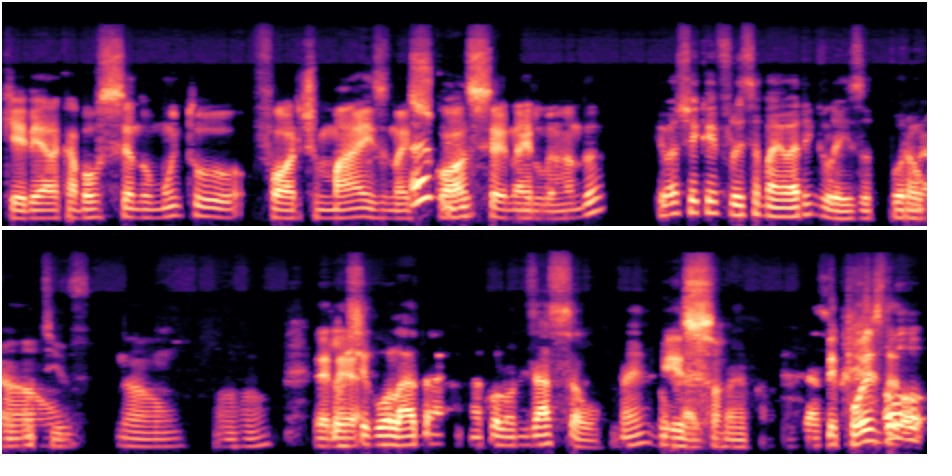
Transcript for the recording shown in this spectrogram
Que ele acabou sendo muito forte mais na Escócia e na Irlanda. Eu achei que a influência maior era inglesa, por algum Não, motivo. Não. Uhum. Ele Não é- chegou lá da, da colonização, né? no Isso. caso, colonização. Depois da, Oh,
